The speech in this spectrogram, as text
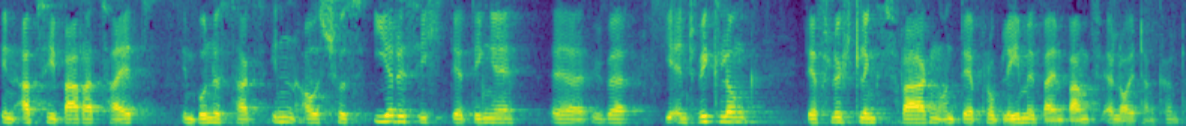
in absehbarer Zeit im Bundestagsinnenausschuss ihre Sicht der Dinge äh, über die Entwicklung der Flüchtlingsfragen und der Probleme beim BAMF erläutern könnte?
